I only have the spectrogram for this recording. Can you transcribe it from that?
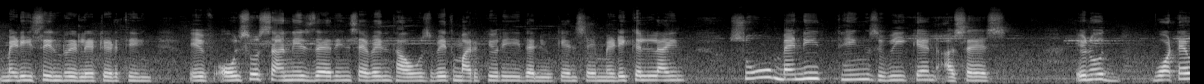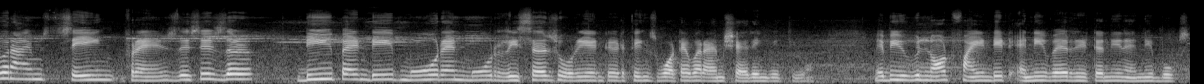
medicine related thing. If also sun is there in seventh house with mercury then you can say medical line. So many things we can assess. You know whatever i am saying friends this is the deep and deep more and more research oriented things whatever i am sharing with you. Maybe you will not find it anywhere written in any books.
